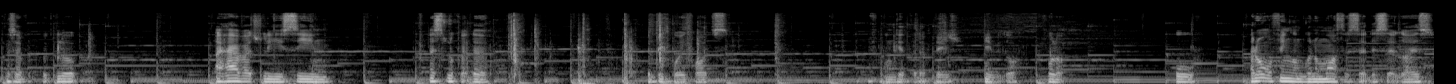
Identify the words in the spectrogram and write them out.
Let's have a quick look. Have actually seen. Let's look at the the big boy cards. If I can get to that page. Here we go. hold up. Oh, I don't think I'm gonna master set this set, guys.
